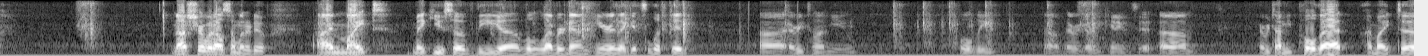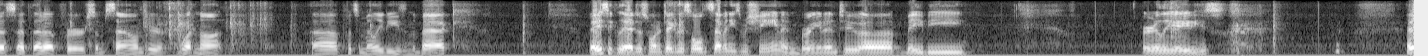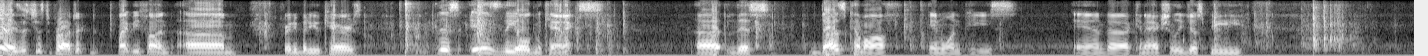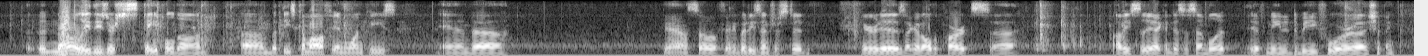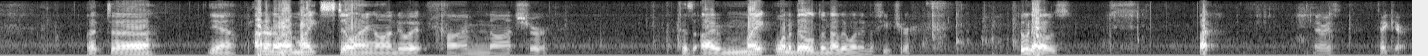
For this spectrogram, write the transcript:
not sure what else I'm going to do. I might make use of the uh, little lever down here that gets lifted uh, every time you pull the. Oh, there we go. You can't even see it. Um, every time you pull that, I might uh, set that up for some sounds or whatnot. Uh, put some LEDs in the back. Basically, I just want to take this old 70s machine and bring it into uh, maybe early 80s. Anyways, it's just a project. Might be fun. Um, for anybody who cares, this is the old mechanics. Uh, this does come off in one piece and uh, can actually just be uh, normally these are stapled on um, but these come off in one piece and uh, yeah so if anybody's interested here it is I got all the parts uh, Obviously I can disassemble it if needed to be for uh, shipping. But uh, yeah, I don't know. I might still hang on to it. I'm not sure. Because I might want to build another one in the future. Who knows? But, anyways, take care.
